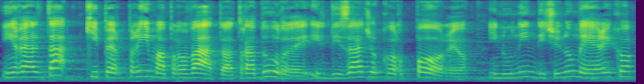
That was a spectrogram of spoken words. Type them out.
in realtà chi per primo ha provato a tradurre il disagio corporeo in un indice numerico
